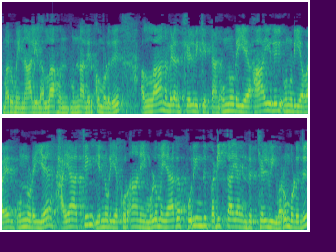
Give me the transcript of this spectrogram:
மறுமை நாளில் அல்லாஹ் முன்னால் இருக்கும் பொழுது அல்லாஹ் நம்மிடம் கேள்வி கேட்டான் உன்னுடைய ஆயுளில் உன்னுடைய வய உன்னுடைய ஹயாத்தில் என்னுடைய குர்ஆனை முழுமையாக புரிந்து படித்தாயா? என்று கேள்வி வரும் பொழுது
